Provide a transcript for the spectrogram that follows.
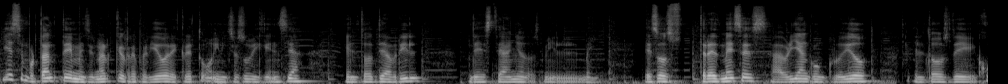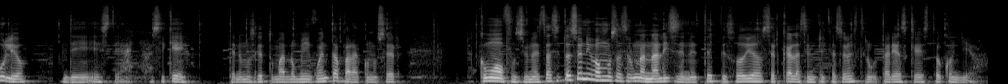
Y es importante mencionar que el referido decreto inició su vigencia el 2 de abril de este año 2020. Esos tres meses habrían concluido el 2 de julio de este año. Así que tenemos que tomarlo muy en cuenta para conocer cómo funciona esta situación y vamos a hacer un análisis en este episodio acerca de las implicaciones tributarias que esto conlleva.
